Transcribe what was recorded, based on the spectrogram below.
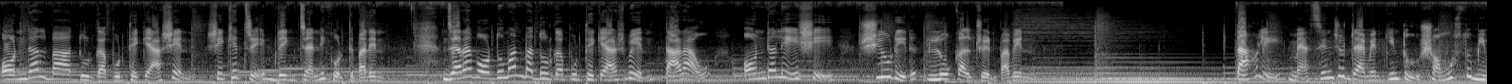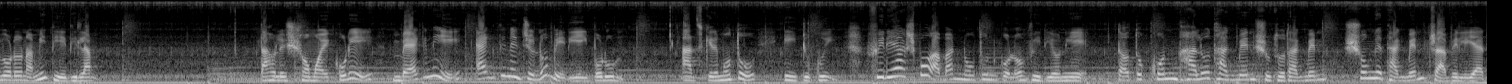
অন্ডাল বা দুর্গাপুর থেকে আসেন, সেক্ষেত্রে ব্রেক জার্নি করতে পারেন। যারা বর্ধমান বা দুর্গাপুর থেকে আসবেন, তারাও অন্ডালে এসে শিউরির লোকাল ট্রেন পাবেন। তাহলে ম্যাসেঞ্জর ড্যামের কিন্তু সমস্ত বিবরণ আমি দিয়ে দিলাম। তাহলে সময় করে ব্যাগ নিয়ে একদিনের জন্য বেরিয়েই পড়ুন। আজকের মতো এইটুকুই। ফিরে আসব আবার নতুন কোনো ভিডিও নিয়ে। ততক্ষণ ভালো থাকবেন, সুস্থ থাকবেন, সঙ্গে থাকবেন ট্রাভেলিয়ার।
